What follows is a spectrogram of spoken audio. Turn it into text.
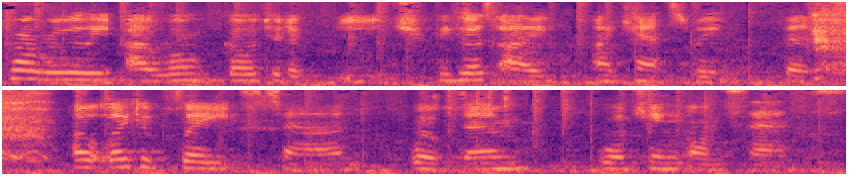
probably I won't go to the beach because I, I can't swim. But I would like to play sand with them, walking on sands.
